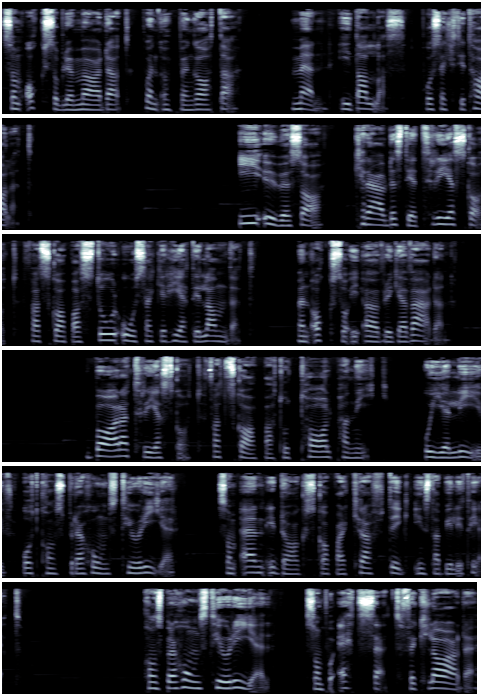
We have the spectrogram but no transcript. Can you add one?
som också blev mördad på en öppen gata, men i Dallas på 60-talet. I USA krävdes det tre skott för att skapa stor osäkerhet i landet, men också i övriga världen. Bara tre skott för att skapa total panik och ge liv åt konspirationsteorier som än idag skapar kraftig instabilitet. Konspirationsteorier som på ett sätt förklarade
